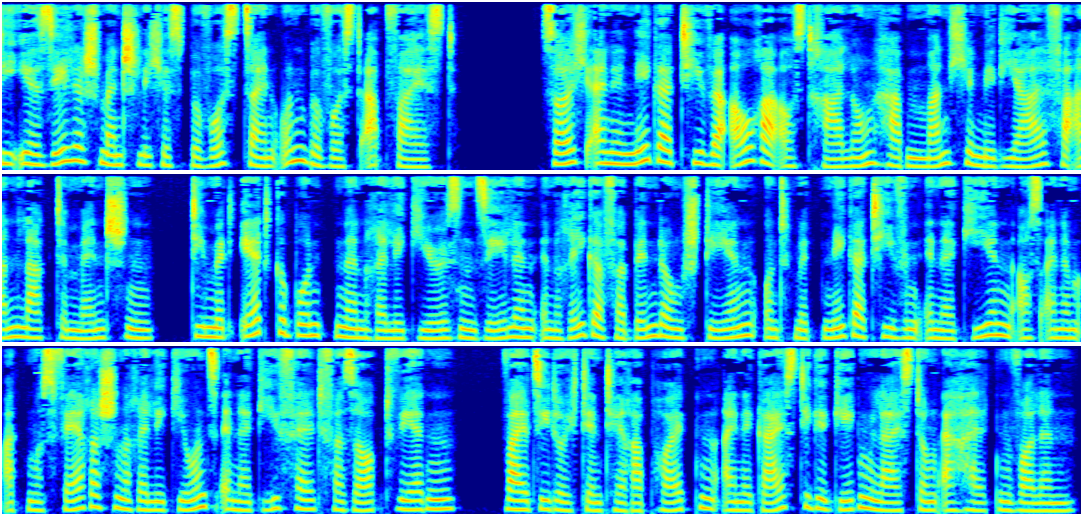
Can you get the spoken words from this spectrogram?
die ihr seelisch-menschliches Bewusstsein unbewusst abweist. Solch eine negative Auraausstrahlung haben manche medial veranlagte Menschen, die mit erdgebundenen religiösen Seelen in reger Verbindung stehen und mit negativen Energien aus einem atmosphärischen Religionsenergiefeld versorgt werden, weil sie durch den Therapeuten eine geistige Gegenleistung erhalten wollen.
